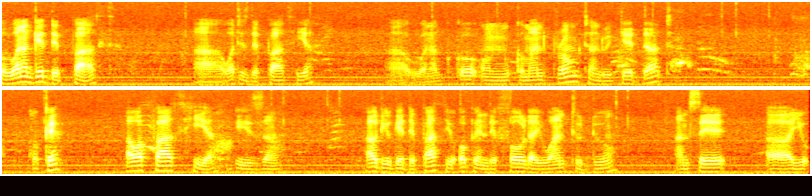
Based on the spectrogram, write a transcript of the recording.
so we want to get the path uh, what is the path here? Uh, we want to go on command prompt and we get that. Okay. Our path here is uh, how do you get the path? You open the folder you want to do and say uh, you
